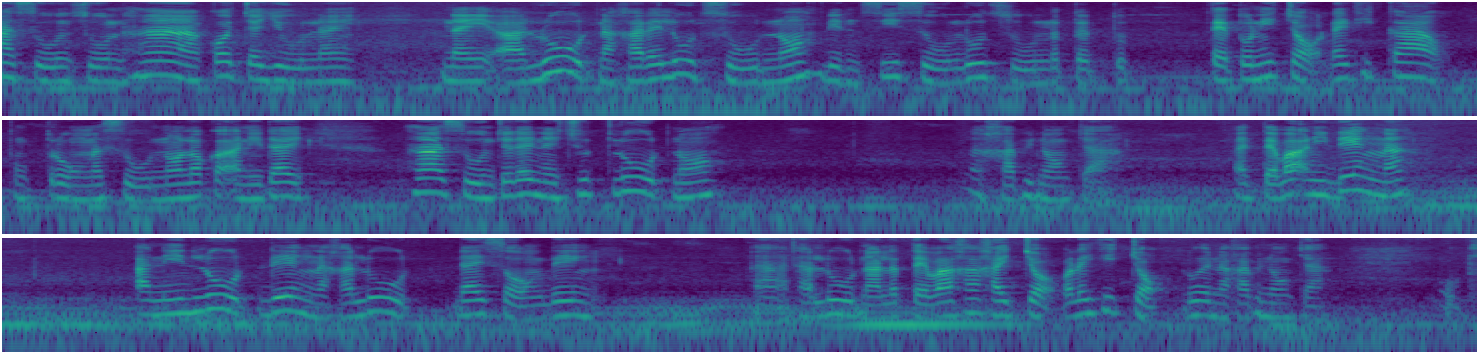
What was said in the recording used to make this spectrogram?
5005 ก็จะอยู่ใน ในรูดนะคะได้รูดศูนย์เนาะเด่นซี่ศูนย์รูดศูนย์แต่ตัวแต่ตัวนี้เจาะได้ที่ 9 ตรงตรงๆนะศูนย์เนาะแล้วก็อันนี้ได้ 50 จะได้ในชุดรูดเนาะนะคะพี่น้องจ๋าแต่ว่าอันนี้เด้งนะ อันนี้รูดเด้งนะคะ รูดได้ 2 เด้งอ่าถ้ารูดนะแล้วแต่ว่าถ้าใครเจาะก็ได้ที่เจาะด้วยนะคะพี่น้องจ๋าโอเค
